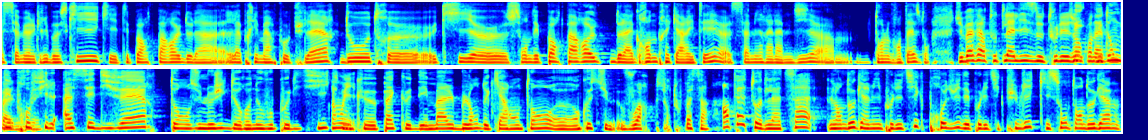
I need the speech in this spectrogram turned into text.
Samuel Gribowski, qui était porte-parole de la, la, primaire populaire. D'autres qui sont des porte-parole de la grande précarité, euh, Samir El Hamdi euh, dans le Grand Est. Donc, je vais pas faire toute la liste de tous les gens qu'on a donc des profils assez divers dans une logique de renouveau politique, donc euh, pas que des mâles blancs de 40 ans en costume, voire surtout pas ça. En fait, au-delà de ça, l'endogamie politique produit des politiques publiques qui sont endogames.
